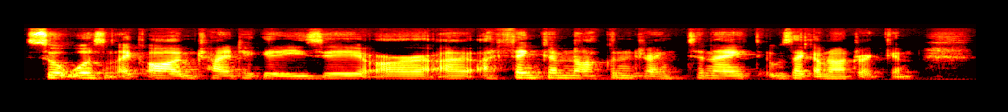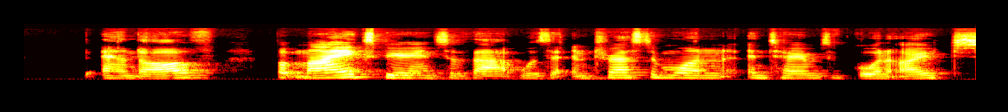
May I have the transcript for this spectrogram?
So it wasn't like, oh, I'm trying to take it easy or I, I think I'm not to drink tonight. It was like, I'm not drinking. End of. But my experience of that was an interesting one in terms of going out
